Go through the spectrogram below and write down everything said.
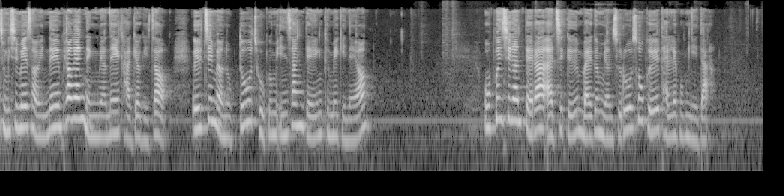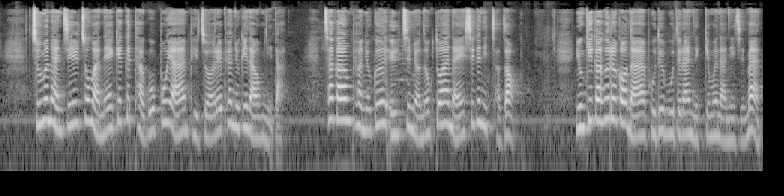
중심에 서 있는 평양냉면의 가격이죠. 을지면옥도 조금 인상된 금액이네요. 오픈 시간대라 아직은 맑은 면수로 속을 달래봅니다. 주문한 지 1초 만에 깨끗하고 뽀얀 비주얼의 편육이 나옵니다. 차가운 편육은 을지면옥 또 하나의 시그니처죠. 윤기가 흐르거나 보들보들한 느낌은 아니지만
